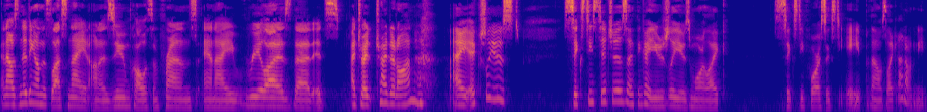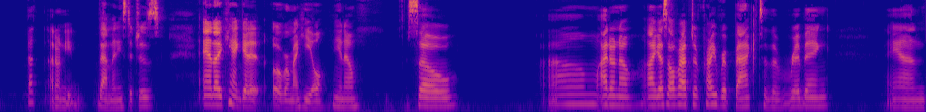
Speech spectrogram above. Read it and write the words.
And I was knitting on this last night on a Zoom call with some friends, and I realized that it's. I tried tried it on. I actually used 60 stitches. I think I usually use more like 64, 68, but then I was like, I don't need that. I don't need that many stitches and I can't get it over my heel, you know? So, um, I don't know. I guess I'll have to probably rip back to the ribbing and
